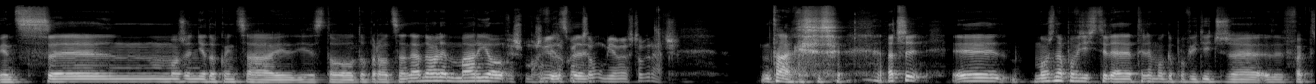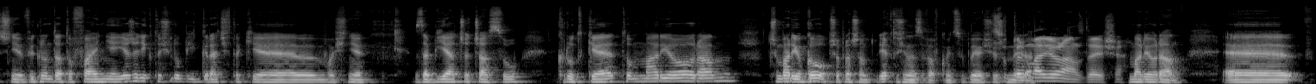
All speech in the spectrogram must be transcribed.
Więc yy, może nie do końca jest to dobra ocena, no ale Mario. Wiesz, może nie do końca umiemy w to grać. Tak, znaczy yy, można powiedzieć tyle, tyle mogę powiedzieć, że y, faktycznie wygląda to fajnie. Jeżeli ktoś lubi grać w takie właśnie zabijacze czasu, krótkie, to Mario Run, czy Mario Go, przepraszam, jak to się nazywa w końcu, bo ja się już Super mylę. Mario Run, zdaje się. Mario Run. E,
